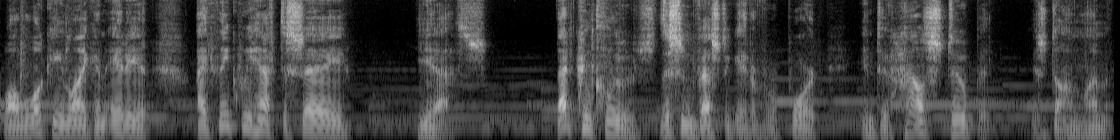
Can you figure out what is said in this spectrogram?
while looking like an idiot. I think we have to say yes. That concludes this investigative report into how stupid is Don Lemon.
